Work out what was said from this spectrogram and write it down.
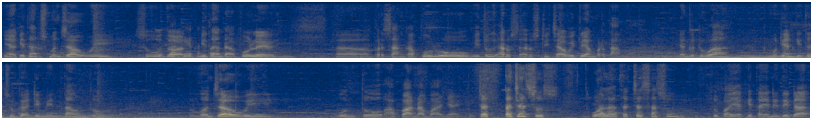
Ya kita harus menjauhi suudon. Kita tidak boleh eh, bersangka buruk. Itu harus harus dijauhi itu yang pertama. Yang kedua, kemudian kita juga diminta untuk menjauhi untuk apa namanya itu Ja- tajasus wala tajasasu supaya kita ini tidak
